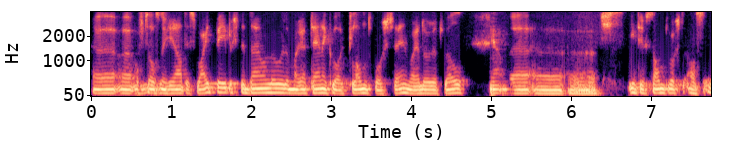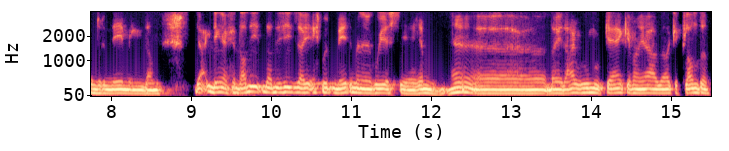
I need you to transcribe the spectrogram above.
uh, of zelfs een gratis whitepaper te downloaden, maar uiteindelijk wel klant wordt, waardoor het wel ja. uh, interessant wordt als onderneming dan. Ja, ik denk dat je dat, dat is iets dat je echt moet meten met een goede CRM. Hè. dat je daar goed moet kijken van ja, welke klanten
